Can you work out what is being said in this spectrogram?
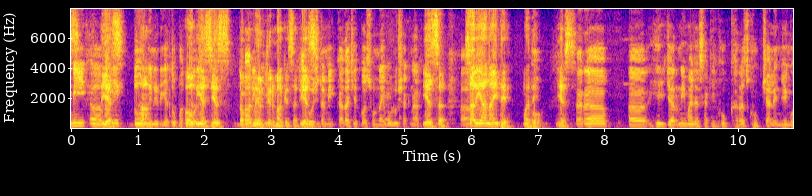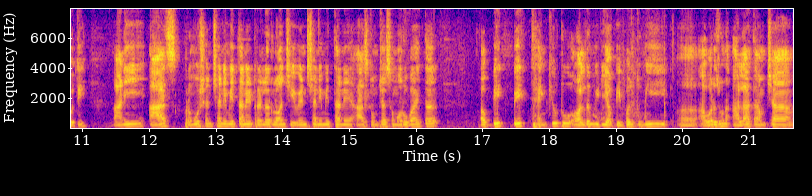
मी अ, मी एक दोन मिनिट घेतो फक्त. हो yes yes doctor Sorry, Mehar Tirmake sir ही येस गोष्ट मी कदाचित बसून नाही बोलू शकणार. येस सर सर या नाही ते मध्ये. हो. येस तर अ, अ, ही जर्नी माझ्यासाठी खूप खरंच खूप चॅलेंजिंग होती. आणि आज प्रमोशनच्या निमित्ताने ट्रेलर लॉन्च इव्हेंटच्या निमित्ताने आज तुमच्यासमोर उभा आहे. तर a big big thank you to all the media people तुम्ही अ, आवर्जून आलात आमच्या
